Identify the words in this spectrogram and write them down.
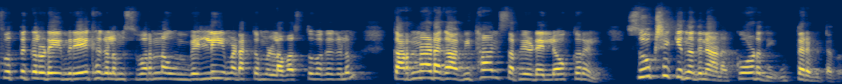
സ്വത്തുക്കളുടെയും രേഖകളും സ്വർണവും വെള്ളിയും അടക്കമുള്ള വസ്തുവകകളും കർണാടക വിധാൻസഭയുടെ ലോക്കറിൽ സൂക്ഷിക്കുന്നതിനാണ് കോടതി ഉത്തരവിട്ടത്.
